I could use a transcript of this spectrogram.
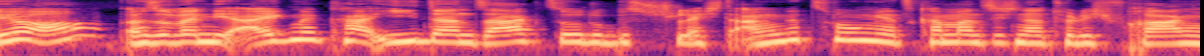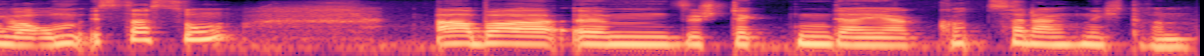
Ja, also wenn die eigene KI dann sagt, so, du bist schlecht angezogen, jetzt kann man sich natürlich fragen, warum ist das so? Aber ähm, wir stecken da ja Gott sei Dank nicht drin.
